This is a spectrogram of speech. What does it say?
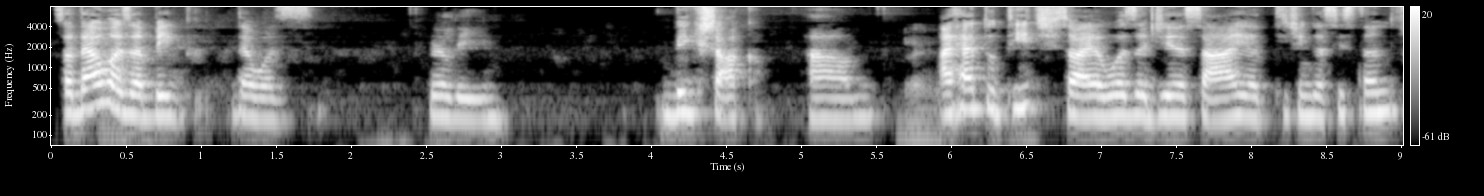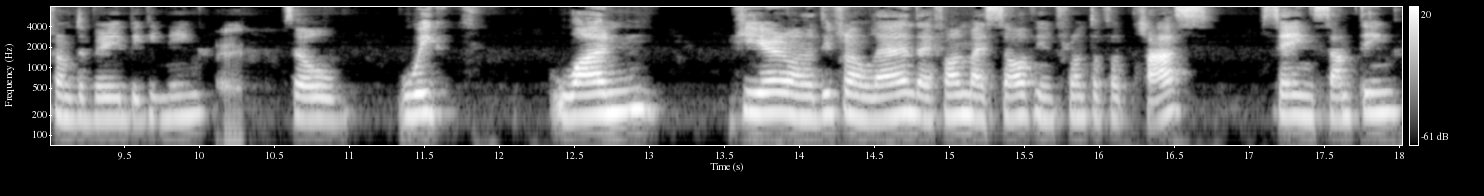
So that was a big, that was really big shock. Um, right. I had to teach. So I was a GSI, a teaching assistant from the very beginning. Right. So week one, here on a different land, I found myself in front of a class saying something.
